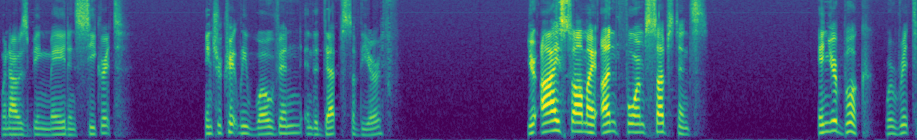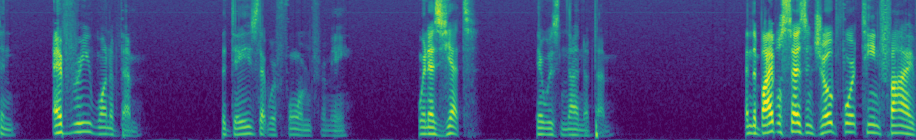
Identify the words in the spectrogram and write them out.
when I was being made in secret, intricately woven in the depths of the earth. Your eyes saw my unformed substance. In your book were written, every one of them, the days that were formed for me, when as yet there was none of them. And the Bible says in Job 14, 5,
